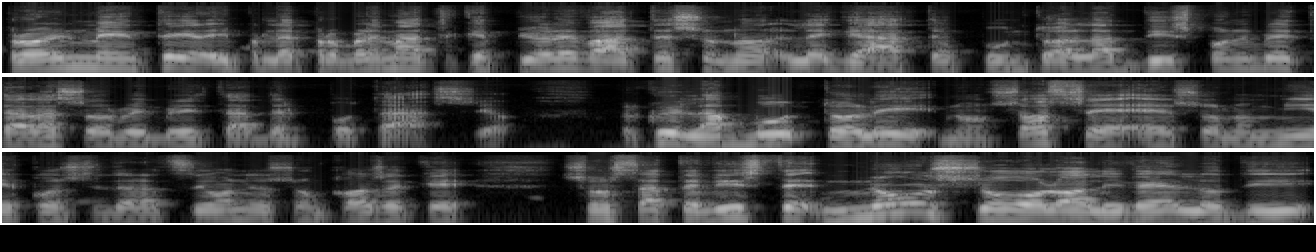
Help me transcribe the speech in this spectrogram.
probabilmente le problematiche più elevate sono legate appunto alla disponibilità e alla sorbibilità del potassio. Per cui la butto lì, non so se sono mie considerazioni o sono cose che sono state viste non solo a livello di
